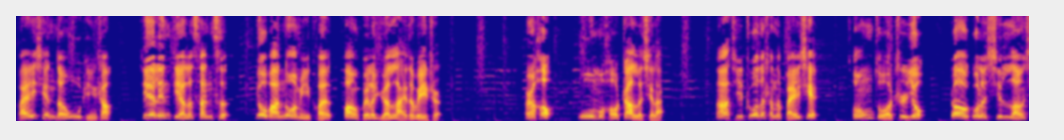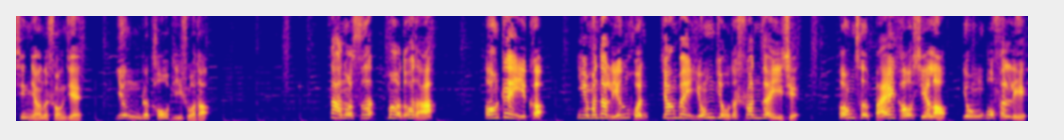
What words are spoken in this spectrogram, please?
白线等物品上接连点了三次，又把糯米团放回了原来的位置。而后，乌木猴站了起来，拿起桌子上的白线。从左至右绕过了新郎新娘的双肩，硬着头皮说道：“萨诺斯，莫多达，从这一刻，你们的灵魂将被永久的拴在一起，从此白头偕老，永不分离。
